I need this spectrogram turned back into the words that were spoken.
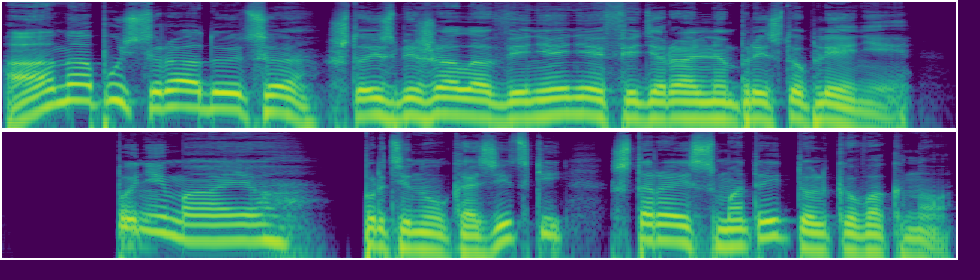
А она пусть радуется, что избежала обвинения в федеральном преступлении». «Понимаю», — протянул Казицкий, стараясь смотреть только в окно.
